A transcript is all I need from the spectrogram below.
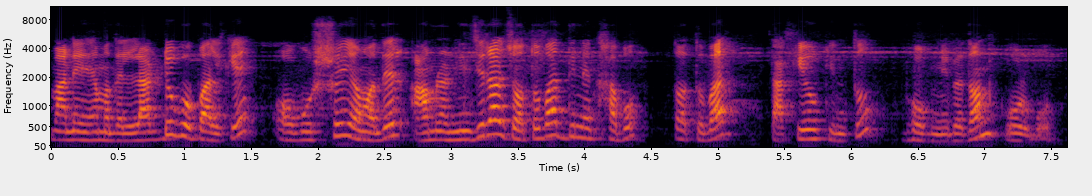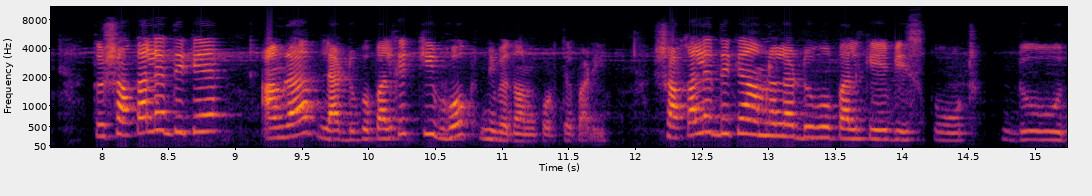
মানে আমাদের লাড্ডু গোপালকে অবশ্যই আমাদের, আমরা নিজেরা যতবার দিনে খাব, ততবার তাকেও কিন্তু ভোগ নিবেদন করব। তো সকালের দিকে আমরা লাড্ডু গোপালকে কি ভোগ নিবেদন করতে পারি? সকালের দিকে আমরা লাড্ডু গোপালকে বিস্কুট, দুধ,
